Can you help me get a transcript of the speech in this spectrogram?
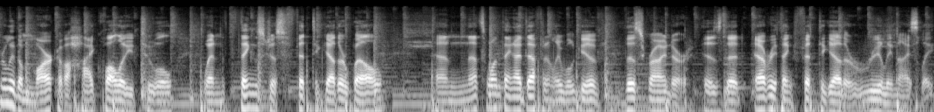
Really the mark of a high quality tool when things just fit together well and that's one thing I definitely will give this grinder is that everything fit together really nicely.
